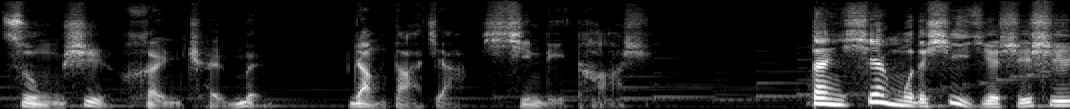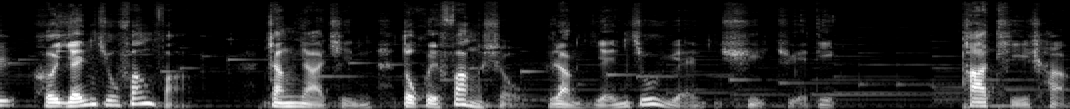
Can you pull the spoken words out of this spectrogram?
总是很沉稳，让大家心里踏实。但项目的细节实施和研究方法，张亚勤都会放手让研究员去决定。他提倡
